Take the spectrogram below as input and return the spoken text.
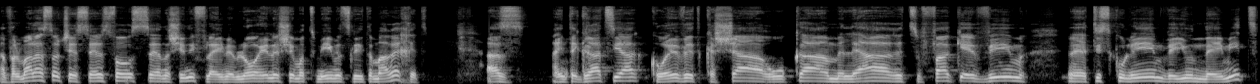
אבל מה לעשות ש Salesforce אנשים נפלאים, הם לא אלה שמטמיעים אצלי את המערכת. אז האינטגרציה כואבת, קשה, ארוכה, מלאה, רצופה כאבים, אה, תסכולים ו-you name it.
